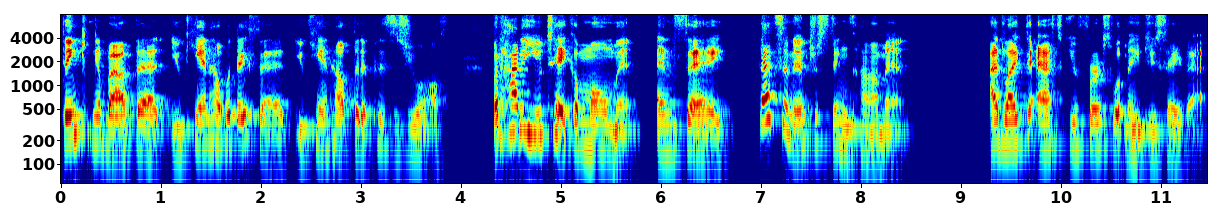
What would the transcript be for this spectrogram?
thinking about that you can't help what they said, you can't help that it pisses you off. But how do you take a moment and say, that's an interesting comment. I'd like to ask you first what made you say that?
